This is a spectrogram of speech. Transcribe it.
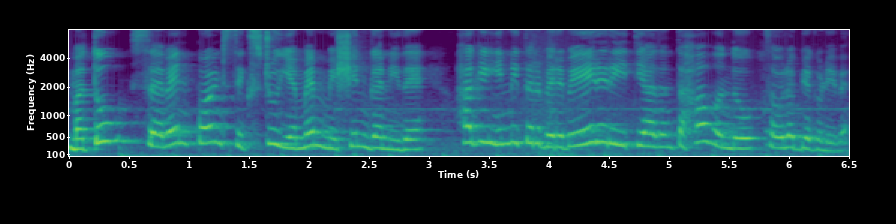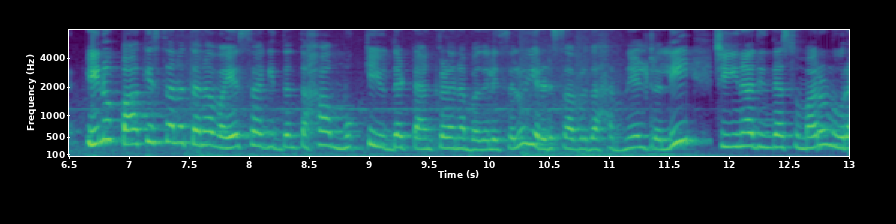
ಮತ್ತು seven point six two M M machine gun ಇದೆ. ಹಾಗೆ ಇನ್ನಿತರ ಬೇರೆ ಬೇರೆ ರೀತಿಯಾದಂತಹ ಒಂದು ಸೌಲಭ್ಯಗಳಿವೆ. ಇನ್ನು ಪಾಕಿಸ್ತಾನ ತನ್ನ ವಯಸ್ಸಾಗಿದ್ದಂತಹ ಮುಖ್ಯ ಯುದ್ಧ ಟ್ಯಾಂಕ್ಗಳನ್ನು ಬದಲಿಸಲು ಎರಡ್ ಸಾವಿರದ ಹದಿನೇಳರಲ್ಲಿ ಚೀನಾದಿಂದ ಸುಮಾರು ನೂರ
